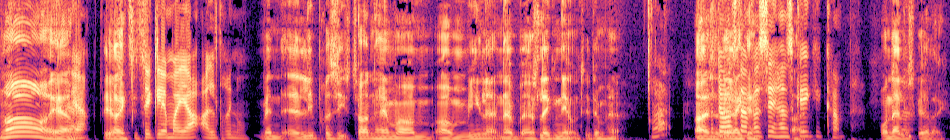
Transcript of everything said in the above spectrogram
Åh, oh, ja, ja, det er rigtigt. Det glemmer jeg aldrig nu. Men uh, lige præcis Tottenham og, og Milan er, er slet ikke nævnt i dem her. Nej. Nej, men det er også rigtigt. derfor, at han skal Nej. ikke i kamp. Ronaldo skal heller ikke.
